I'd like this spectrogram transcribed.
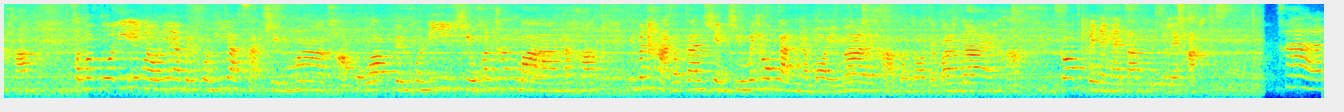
นะคะสำหรับตัวลี่เองเราเนี่ยเป็นคนที่อยากสักคิ้วมากค่ะ เพราะว่าเป็นคนที่คิ้วค่อนข้างบางนะคะ มีปัญหากับการเขียนคิ้วไม่เท่ากันเนี่ยบ่อยมากเลยค่ะกว่าจะออกจากบ้านได้นะคะ ก็จะเป็นยังไงตามดูกันเลยค่ะ ค่ะ และ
